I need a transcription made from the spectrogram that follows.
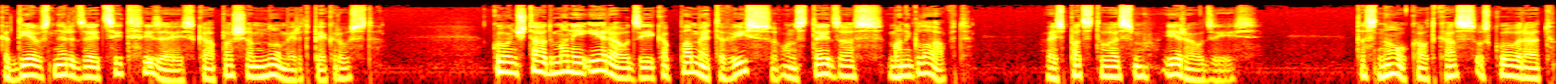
ka Dievs neredzēja citas izējas, kā pašam nomirt pie krusta. Ko viņš tādu manī ieraudzīja, ka pameta visu un steidzās mani glābt? vai es pats to esmu ieraudzījis. Tas nav kaut kas, uz ko varētu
